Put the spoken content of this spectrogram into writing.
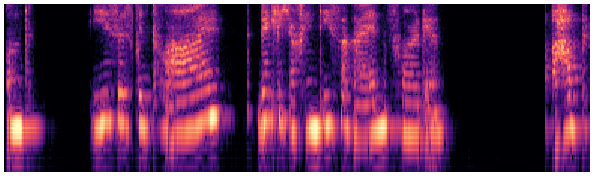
Und dieses Ritual, wirklich auch in dieser Reihenfolge, habe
